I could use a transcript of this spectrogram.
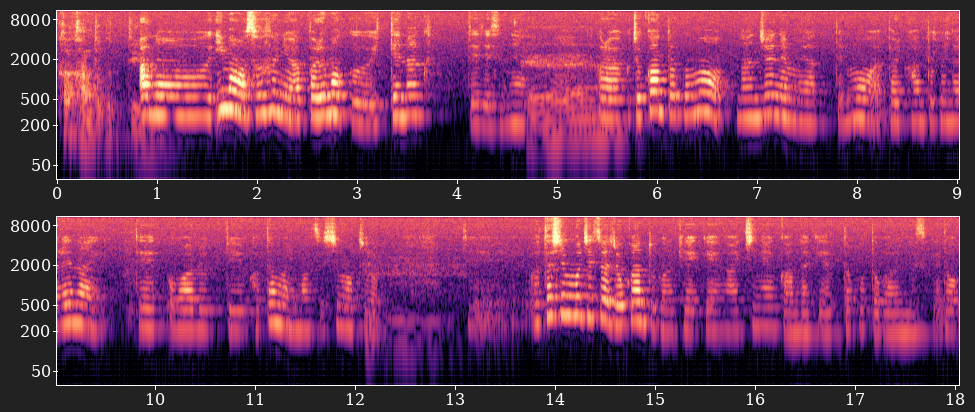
か？か監督っていう。あのー、今はそういうふうにやっぱりうまくいってなくてですね。だから助監督も何十年もやってもやっぱり監督になれないで終わるっていう方もいますしもちろん。で私も実は助監督の経験が1年間だけやったことがあるんですけど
